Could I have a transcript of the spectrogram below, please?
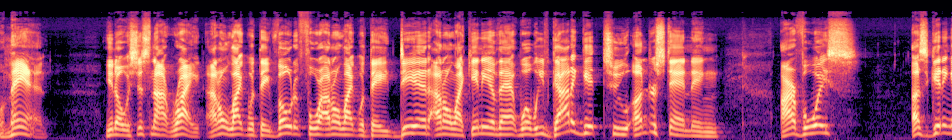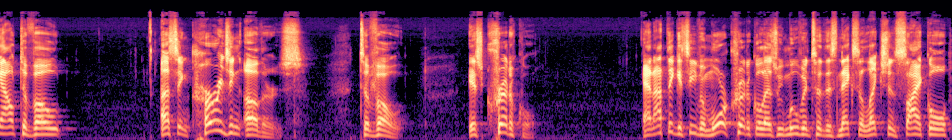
well, man, you know, it's just not right. I don't like what they voted for. I don't like what they did. I don't like any of that. Well, we've got to get to understanding our voice, us getting out to vote, us encouraging others to vote is critical. And I think it's even more critical as we move into this next election cycle.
